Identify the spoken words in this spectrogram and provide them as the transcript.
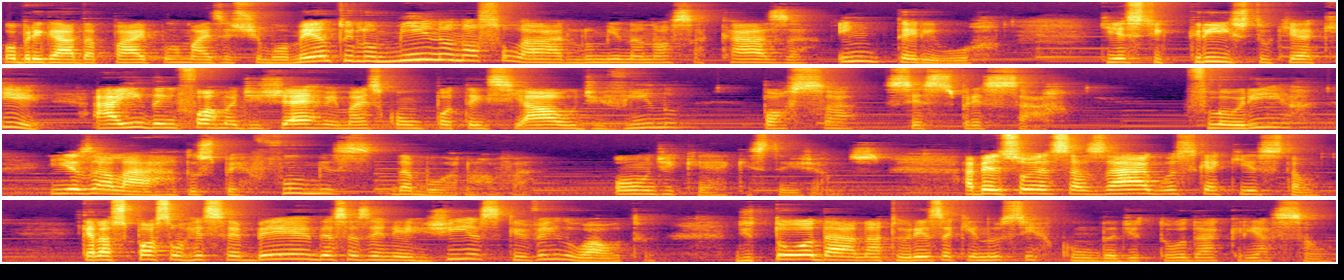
Obrigada, Pai, por mais este momento. Ilumina o nosso lar, ilumina a nossa casa interior que este Cristo que é aqui, ainda em forma de germe, mas com um potencial divino, possa se expressar, florir e exalar dos perfumes da Boa Nova, onde quer que estejamos. Abençoe essas águas que aqui estão, que elas possam receber dessas energias que vêm do alto, de toda a natureza que nos circunda, de toda a criação.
